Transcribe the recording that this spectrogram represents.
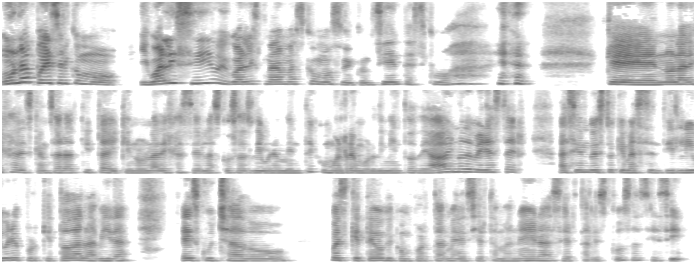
una puede ser como igual y sí, o igual es nada más como su inconsciente, así como, ah, que no la deja descansar a Tita y que no la deja hacer las cosas libremente, como el remordimiento de, ay, no debería estar haciendo esto que me hace sentir libre porque toda la vida he escuchado, pues, que tengo que comportarme de cierta manera, hacer tales cosas y así.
